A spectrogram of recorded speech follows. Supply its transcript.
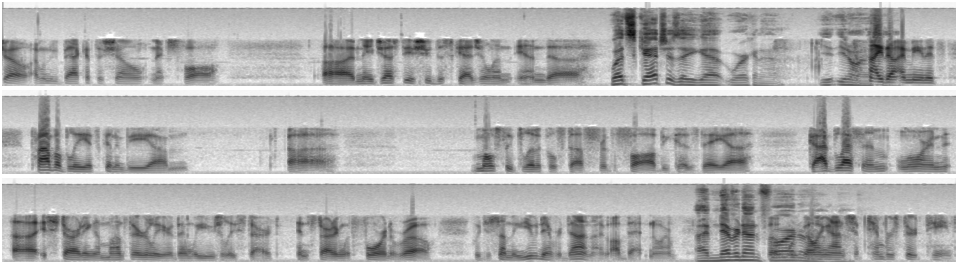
show. I'm going to be back at the show next fall, uh, and they just issued the schedule, and and uh, What sketches are you got working on? You, you don't. I don't. I mean, it's probably it's going to be um, uh, mostly political stuff for the fall because they. Uh, God bless him. Lorne uh, is starting a month earlier than we usually start, and starting with four in a row, which is something you've never done. I, I'll bet, Norm. I've never done four But four. we're going on September 13th.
